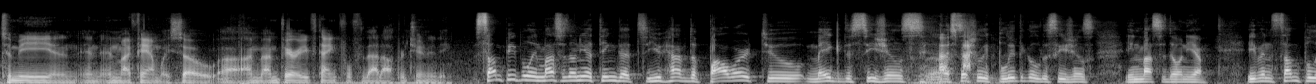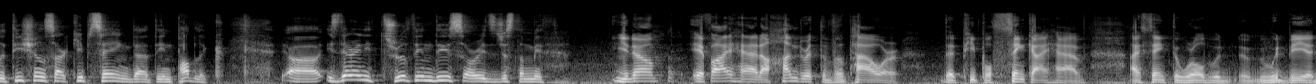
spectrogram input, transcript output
to me and, and, and, my family. So I'm, I'm very thankful for that opportunity. Some people in Macedonia think that you have the power to make decisions, especially political decisions in Macedonia. Even some politicians are keep saying that in public. Uh, is there any truth in this or it's just a myth? You know, if I had a hundredth of the power that people think I have, I think the world would would be a,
